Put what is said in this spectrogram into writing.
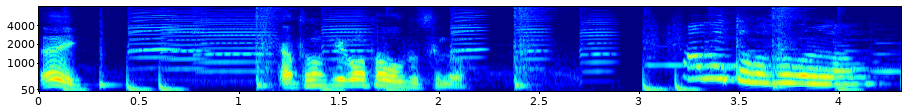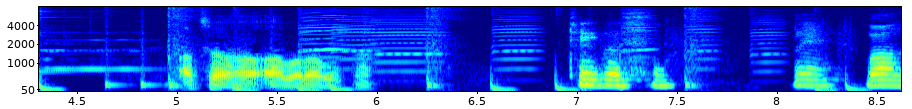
এই এতক্ষণ কি কথা বলতেছিল? আমি তো কথা বললাম। আচ্ছা আবার আবার হ্যাঁ। ঠিক আছে। নে বল।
